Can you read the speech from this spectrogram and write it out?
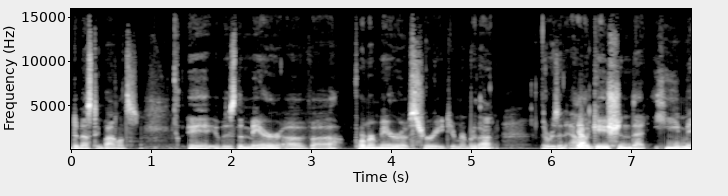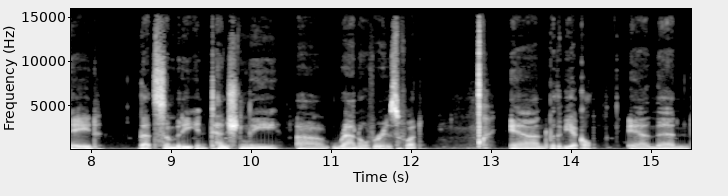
domestic violence. It, it, was the mayor of, uh, former mayor of Surrey. Do you remember that? There was an allegation that he made that somebody intentionally uh, ran over his foot and with a vehicle. And then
